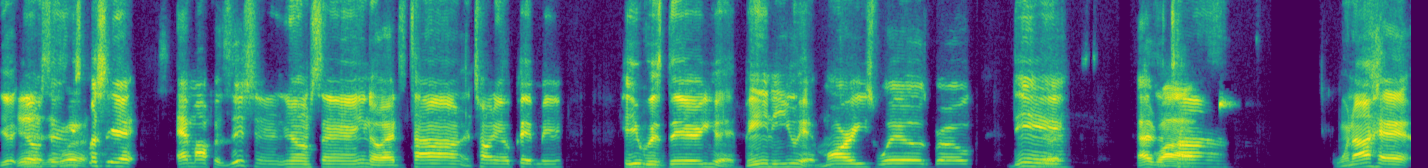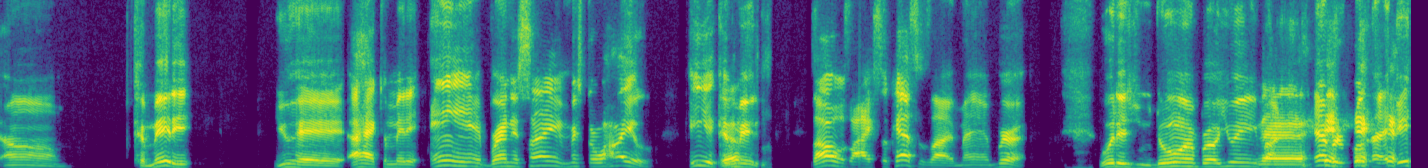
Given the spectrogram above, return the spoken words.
You, you Yeah, know what I'm saying? were. Especially at, at my position, you know what I'm saying? You know, at the time, Antonio Pittman, he was there. You had Beanie, you had Maurice Wells, bro. Then at the time, when I had um committed, you had I had committed and Brandon Saine, Mr. Ohio, he had Yep. committed. So I was like, so Cass was like, man, bro, what is you doing, bro? You ain't Man. ever play.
